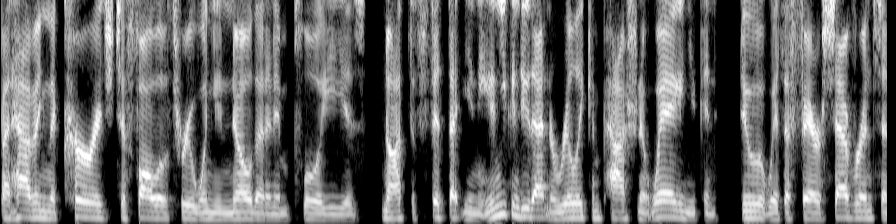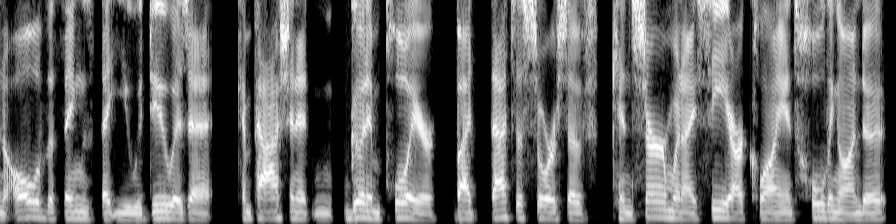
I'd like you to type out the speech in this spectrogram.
but having the courage to follow through when you know that an employee is not the fit that you need. And you can do that in a really compassionate way, and you can do it with a fair severance and all of the things that you would do as a compassionate and good employer. But that's a source of concern when I see our clients holding on to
